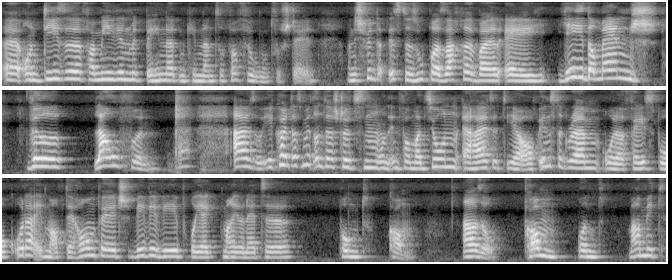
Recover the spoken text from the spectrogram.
äh, und diese Familien mit behinderten Kindern zur Verfügung zu stellen. Und ich finde, das ist eine super Sache, weil ey, jeder Mensch will laufen. Also, ihr könnt das mit unterstützen und Informationen erhaltet ihr auf Instagram oder Facebook oder eben auf der Homepage www.projektmarionette.com. Also, komm und mach mit.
